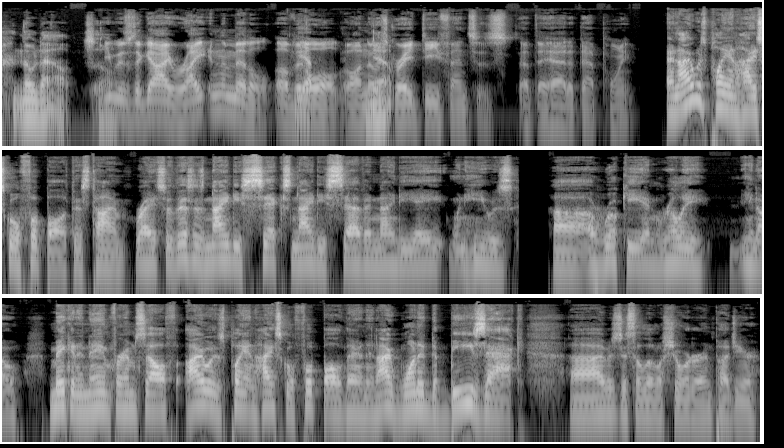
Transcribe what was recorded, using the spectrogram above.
no doubt. So he was the guy right in the middle of it yep. all on those yep. great defenses that they had at that point and I was playing high school football at this time, right? So this is 96, 97, 98 when he was uh, a rookie and really, you know, making a name for himself. I was playing high school football then and I wanted to be Zach. Uh, I was just a little shorter and pudgier.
